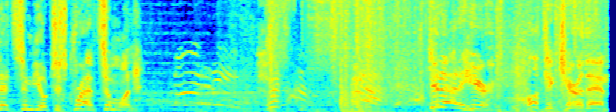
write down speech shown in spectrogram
That symbiote just grabbed someone! Get out of here! I'll take care of them!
